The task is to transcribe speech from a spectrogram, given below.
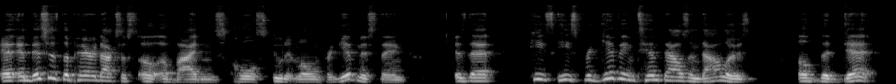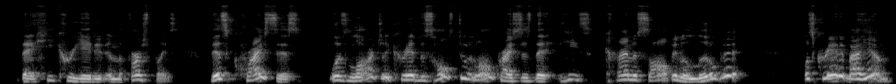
And, and this is the paradox of, of Biden's whole student loan forgiveness thing, is that he's he's forgiving ten thousand dollars of the debt that he created in the first place. This crisis was largely created. This whole student loan crisis that he's kind of solving a little bit was created by him.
